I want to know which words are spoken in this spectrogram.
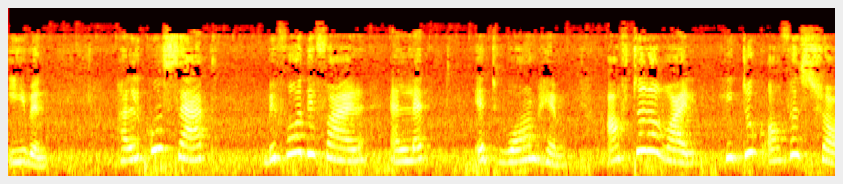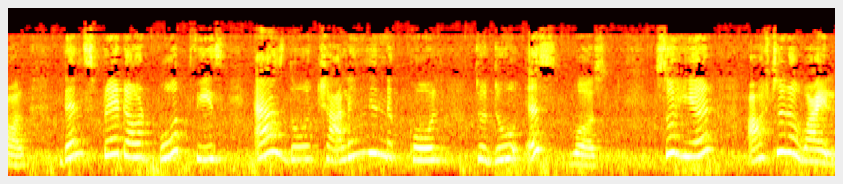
even. Halku sat before the fire and let it warm him. After a while, he took off his shawl, then spread out both feet as though challenging the cold to do his worst. So here, after a while,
